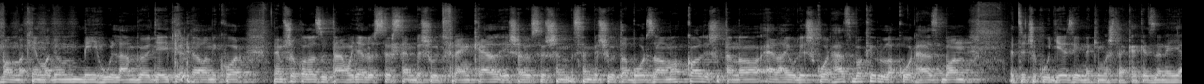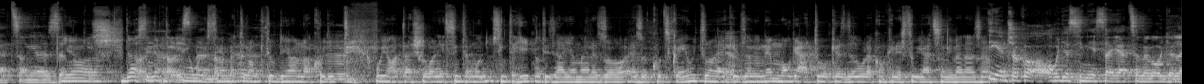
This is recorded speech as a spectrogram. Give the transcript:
vannak ilyen nagyon mély hullámvölgyei, például amikor nem sokkal azután, hogy először szembesült Frankel, és először szembesült a borzalmakkal, és utána elájul és kórházba kerül, a kórházban egyszer csak úgy érzi, hogy neki most el kell kezdeni játszani ezzel ja, a kis De azt én jó tudom tudni annak, hogy itt olyan hatásra van, és szinte, szinte hipnotizálja már ez a, ez a kocka. Én úgy tudom elképzelni, hogy nem magától kezd el órákon keresztül játszani vele az Igen, csak ahogy a színészen játsza meg, ahogy a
